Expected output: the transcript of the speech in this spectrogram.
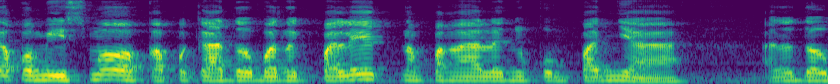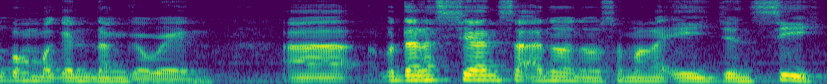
ako mismo, kapag ka daw ba nagpalit ng pangalan yung kumpanya, ano daw bang magandang gawin? Ah, madalas yan sa ano no, sa mga agency.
